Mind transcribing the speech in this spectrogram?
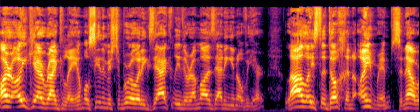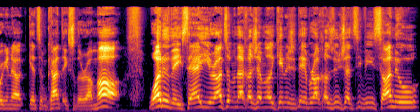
are oiker ragleim, we'll see in the Mishnah what exactly the Ramah is adding in over here. La lois ledochen oimrim. So now we're going to get some context of the Ramah. What do they say? Yiratzim menach Hashem elokeinu shetei bracha zushat tzivi sanu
